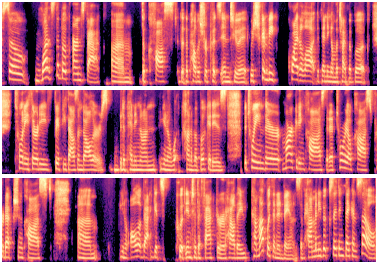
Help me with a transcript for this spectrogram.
so once the book earns back um, the cost that the publisher puts into it which can be quite a lot depending on the type of book 20 30 50000 dollars depending on you know what kind of a book it is between their marketing cost editorial cost production cost um, you know all of that gets put into the factor of how they come up with an advance of how many books they think they can sell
